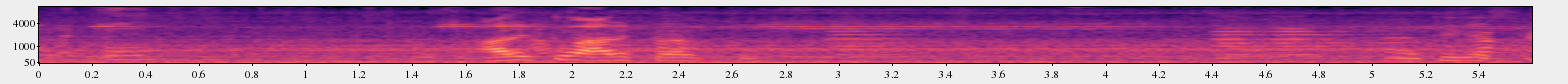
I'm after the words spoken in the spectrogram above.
আরেকটু। আরেকটু আরেকটু আরেকটু। হ্যাঁ ঠিক আছে।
